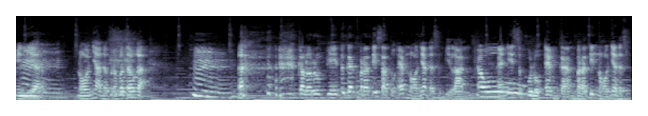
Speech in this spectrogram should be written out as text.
Miliar. Hmm. Nolnya ada berapa tahu nggak? Hmm. Kalau rupiah itu kan berarti 1 M nolnya ada 9. Oh. Nah, ini 10 M kan, berarti nolnya ada 10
